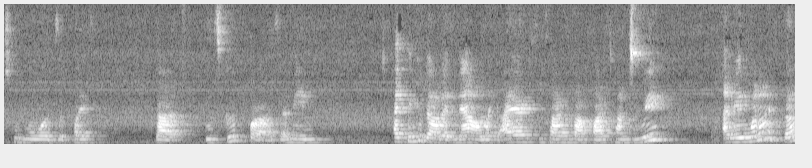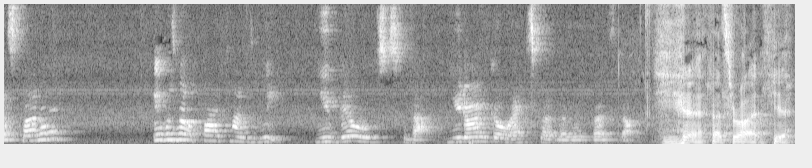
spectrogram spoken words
towards a place that is good for us. I mean, I think about it now, like I exercise about five times a week. I mean, when I first started, it was not five times a week. You build to that. You don't go expert level first up. yeah, that's right. Yeah,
